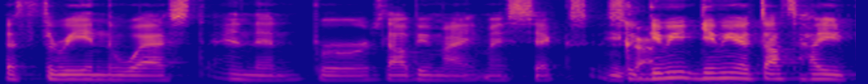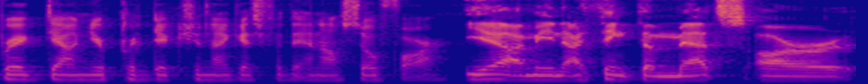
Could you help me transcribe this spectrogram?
the three in the West, and then Brewers. That'll be my my six. So Okay. give me give me your thoughts on how you break down your prediction, I guess, for the NL so far. Yeah, I mean, I think the Mets are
